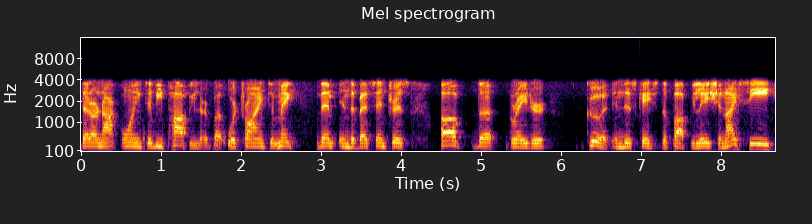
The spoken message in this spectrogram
that are not going to be popular, but we're trying to make them in the best interest of the greater good, in this case, the population. I see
